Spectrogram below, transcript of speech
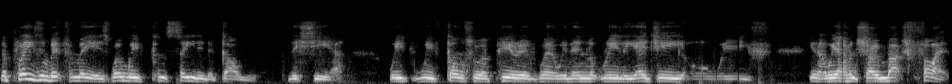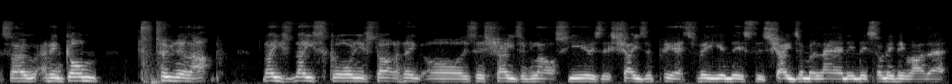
the pleasing bit for me is when we've conceded a goal this year, we've we've gone through a period where we then look really edgy, or we've, you know, we haven't shown much fight. So having gone two 0 up, they they score, and you start to think, oh, is there shades of last year? Is there shades of PSV in this? There's shades of Milan in this, or anything like that?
